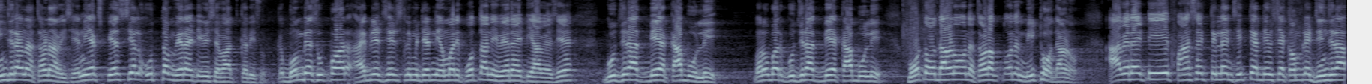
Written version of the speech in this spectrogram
જિંજરાના ચણા વિશે. એની એક સ્પેશિયલ ઉત્તમ વેરાયટી વિશે વાત કરીશું. કે બોમ્બે સુપર હાઇબ્રિડ સીડ્સ લિમિટેડની અમારી પોતાની વેરાયટી આવે છે. ગુજરાત બે કાબુલી. બરોબર? ગુજરાત બે કાબુલી. મોટો દાણો અને ચળકતો અને મીઠો દાણો. આ વેરાયટી પાસઠથી લઈને સિત્તેર દિવસે કમ્પ્લીટ જીંજરા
